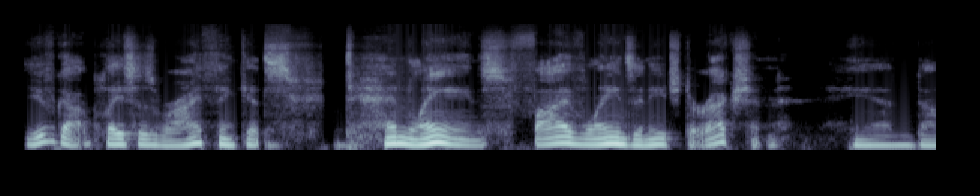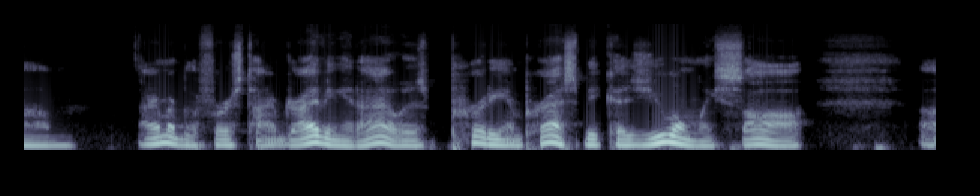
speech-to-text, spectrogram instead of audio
you've got places where I think it's 10 lanes, five lanes in each direction. And um, I remember the first time driving it, I was pretty impressed because you only saw uh,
